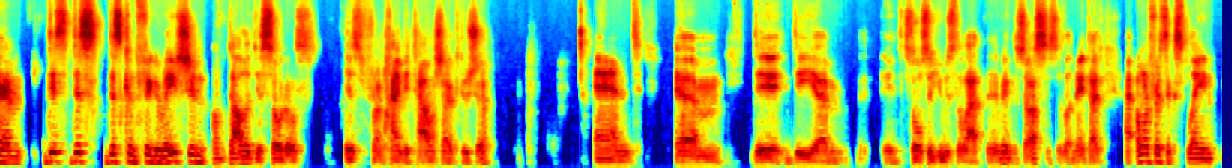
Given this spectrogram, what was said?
Um, this this this configuration of Dalit Yesodos is from Chaim Vital and Shaarei Kedusha, and um, the the um, it's also used a lot. I mean, so us many times. I, I, want to first explain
